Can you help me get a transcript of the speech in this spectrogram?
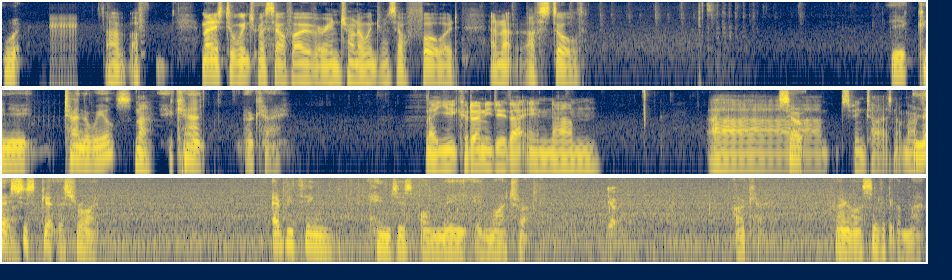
What? I've, I've managed to winch myself over in trying to winch myself forward, and I, I've stalled. You, can you turn the wheels? No. You can't. Okay. No, you could only do that in um, uh, So- Spintires, not motor Let's tires. just get this right. Everything hinges on me in my truck. Yep. Okay. Hang on, let's look at the map.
